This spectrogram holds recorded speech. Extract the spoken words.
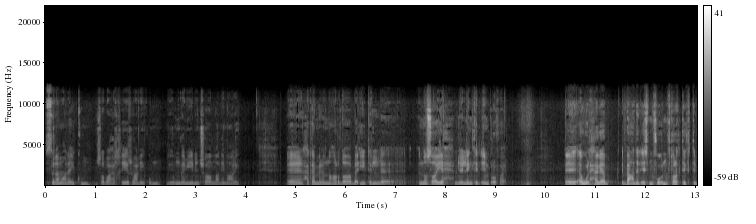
السلام عليكم وصباح الخير. عليكم ويوم جميل إن شاء الله علينا وعليكم. أه هكمل النهارده بقية ال- النصايح لل LinkedIn profile أه أول حاجة بعد الاسم فوق المفترض تكتب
